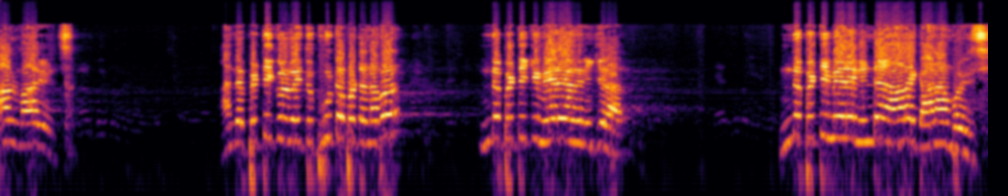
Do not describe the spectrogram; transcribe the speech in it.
ஆள் மாறிடுச்சு. அந்த பெட்டிக்குள் வைத்து பூட்டப்பட்ட நபர் இந்த பெட்டிக்கு மேலே வந்து நிற்கிறார். இந்த பெட்டி மேலே நின்ற ஆளை காணாம போயிடுச்சு.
